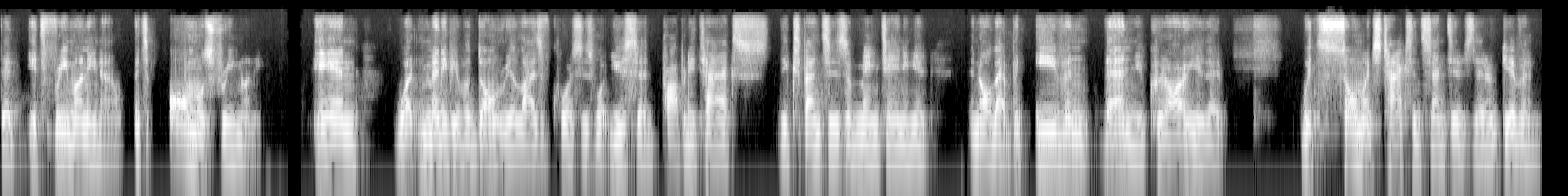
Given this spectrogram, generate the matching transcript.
that it's free money now. It's almost free money. And what many people don't realize, of course, is what you said property tax, the expenses of maintaining it, and all that. But even then, you could argue that with so much tax incentives that are given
